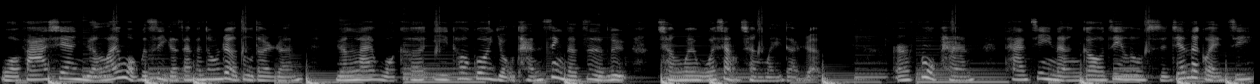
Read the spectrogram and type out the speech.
我发现原来我不是一个三分钟热度的人，原来我可以透过有弹性的自律，成为我想成为的人。而复盘，它既能够记录时间的轨迹，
